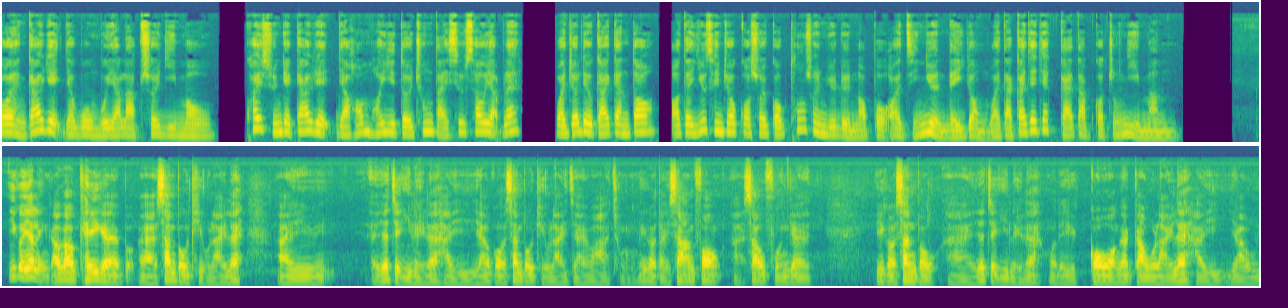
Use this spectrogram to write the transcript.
個人交易又會唔會有納稅義務？虧損嘅交易又可唔可以對沖抵消收入呢？為咗了解更多，我哋邀請咗國稅局通訊與聯絡部外展員李蓉為大家一一解答各種疑問。呢個一零九九 K 嘅诶申報條例咧，係誒一直以嚟咧係有一個申報條例，就係話從呢個第三方啊收款嘅呢個申報誒一直以嚟咧，我哋過往嘅舊例咧係有，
